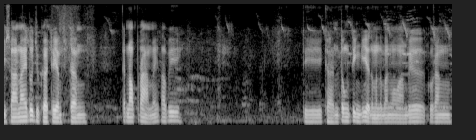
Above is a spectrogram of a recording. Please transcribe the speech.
di sana itu juga ada yang sedang kenop rame tapi digantung tinggi ya teman-teman. Mau ambil kurang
